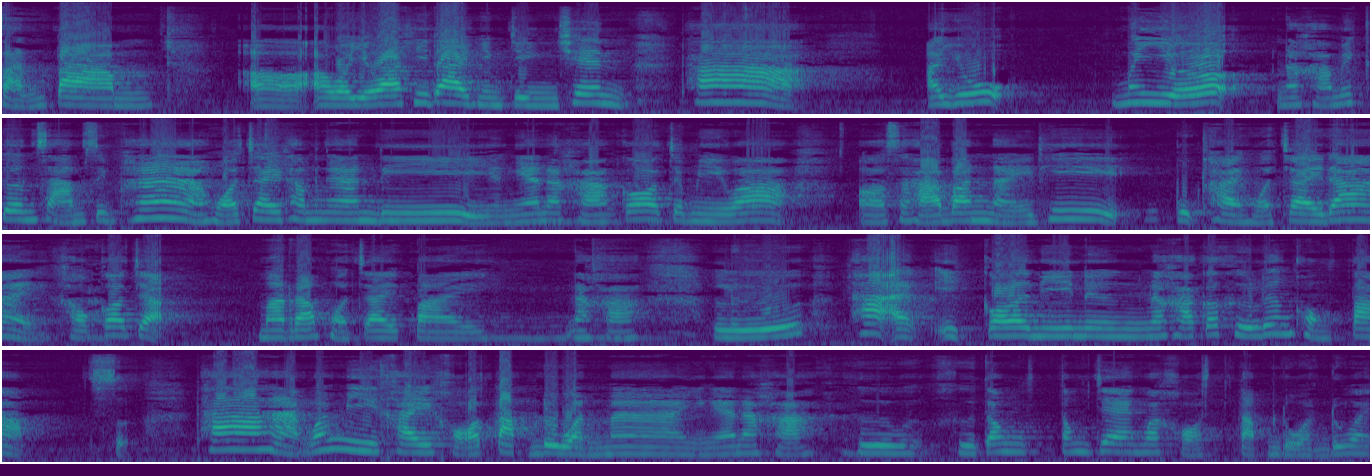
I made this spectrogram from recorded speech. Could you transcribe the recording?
สรรตามอวัยวะที่ได้จริง ๆ เช่น ถ้าอายุไม่เยอะนะคะ ไม่เกิน 35 หัวใจทำงานดีอย่างเงี้ยนะคะ ก็จะมีว่าสถาบันไหนที่ปลูกถ่ายหัวใจได้ เขาก็จะมารับหัวใจไปนะคะ หรือถ้าอีกกรณีหนึ่งนะคะก็คือเรื่องของตับ ถ้าหากว่ามีใครขอตับด่วนมาอย่างเงี้ยนะคะ คือคือต้องต้องแจ้งว่าขอตับด่วนด้วย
